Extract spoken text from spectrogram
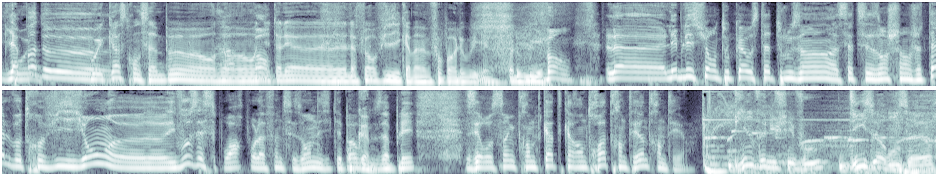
Il n'y a pas de. Pour les Castres, on sait un peu, on, on est allé à la fleur au fusil quand même. Faut pas l'oublier. Faut l'oublier. Bon, la, les blessures en tout cas au Stade Toulousain cette saison changent-elles votre vision euh, et vos espoirs pour la fin de saison? N'hésitez pas okay. à vous appeler 05 34 43 31 31. Bienvenue chez vous, 10h-11h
